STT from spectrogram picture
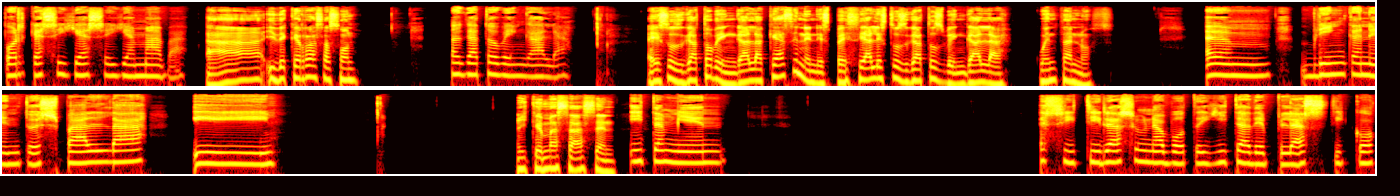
porque así ya se llamaba. Ah, ¿y de qué raza son? El gato bengala. Esos gatos bengala, ¿qué hacen en especial estos gatos bengala? Cuéntanos. Em, brincan en tu espalda y, ¿Y qué más hacen? y también si tiras una botellita de plástico,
